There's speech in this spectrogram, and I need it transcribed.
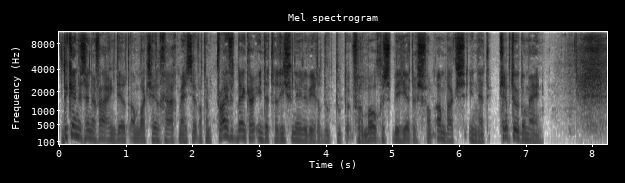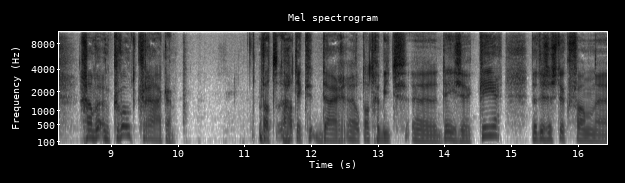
De kennis en ervaring deelt Amdax heel graag met je. Wat een private banker in de traditionele wereld doet, doet de vermogensbeheerders van Amdax in het cryptodomein. Gaan we een quote kraken. Wat had ik daar op dat gebied uh, deze keer? Dat is een stuk van uh,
